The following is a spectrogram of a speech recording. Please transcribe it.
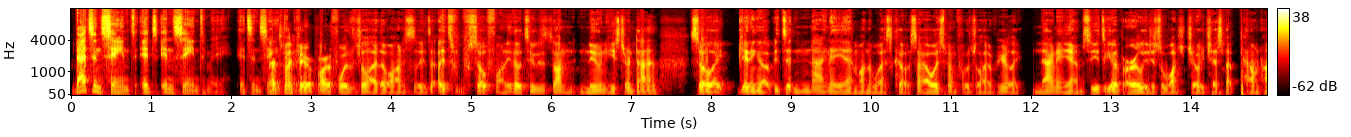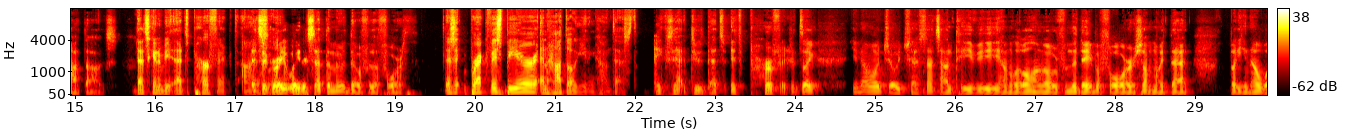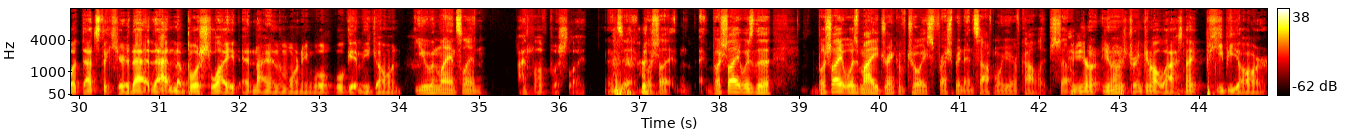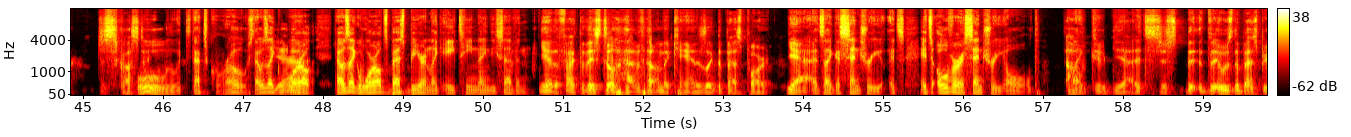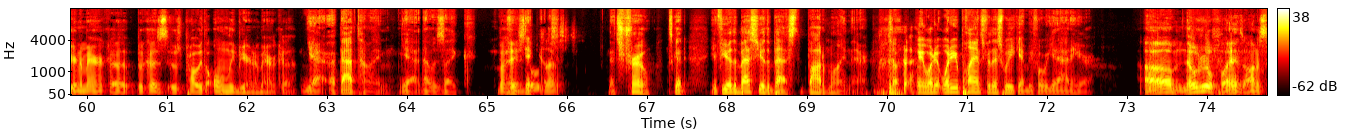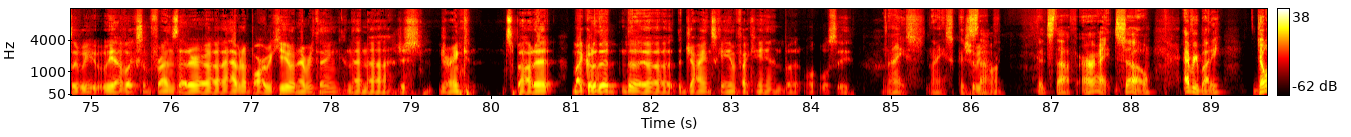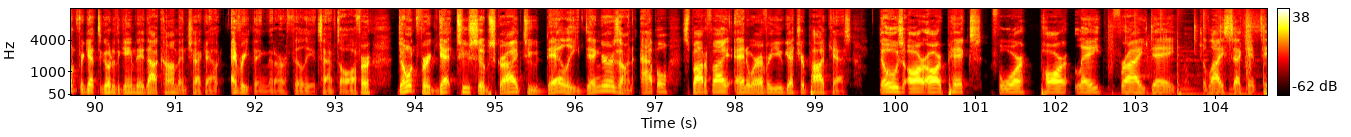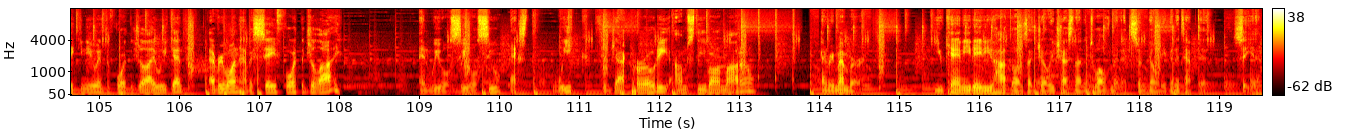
That's insane. It's insane to me. It's insane. that's my me. favorite part of Fourth of July, though. Honestly, it's it's so funny though too. it's on noon Eastern time. So like getting up, it's at 9 a.m. on the West Coast. I always spend Fourth of July over here like 9 a.m. So you have to get up early just to watch Joey Chestnut pound hot dogs. That's gonna be that's perfect. Honestly. It's a great way to set the mood though for the fourth. There's a breakfast beer and hot dog eating contest. Exact, dude. That's it's perfect. It's like you know what, Joey Chestnut's on TV. I'm a little hungover from the day before or something like that. But you know what? That's the cure. That that and a Busch Light at nine in the morning will will get me going. You and Lance Lynn. I love Busch Light. That's it. Busch Light. Bushlight was the Busch Light was my drink of choice freshman and sophomore year of college. So Dude, you know, you know, I was drinking all last night. PBR, disgusting. ooh, that's gross. That was like Yeah. world. That was like world's best beer in like 1897. Yeah, the fact that they still have that on the can is like the best part. Yeah, it's like a century. It's it's over a century old. Oh, Like- dude, yeah, it's just th- th- it was the best beer in America because it was probably the only beer in America. Yeah, at that time. Yeah, that was like But hey, Ridiculous. That's true. It's good. If you're the best, you're the best. Bottom line there. So wait, what are, what are your plans for this weekend before we get out of here? Um, no real plans, honestly. We we have like some friends that are uh, having a barbecue and everything, and then uh, just drinking. That's about it. Might go to the the uh, the Giants game if I can, but we'll, we'll see. Nice, nice, good Should stuff. be fun. Good stuff. All right. So, everybody, don't forget to go to thegameday.com and check out everything that our affiliates have to offer. Don't forget to subscribe to Daily Dingers on Apple, Spotify, and wherever you get your podcasts. Those are our picks for Parlay Friday, July 2nd, taking you into 4th of July weekend. Everyone, have a safe 4th of July. And we will see, we will see you next week. For Jack Perotti, I'm Steve Armato. And remember, you can't eat 80 hot dogs like Joey Chestnut in 12 minutes, so don't even attempt it. See ya.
